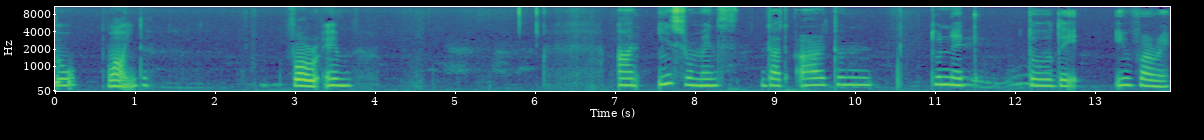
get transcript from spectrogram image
2.4 m and instruments that are tuned to the infrared.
